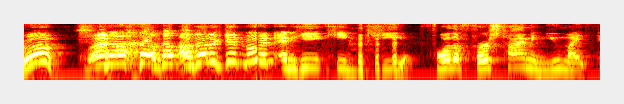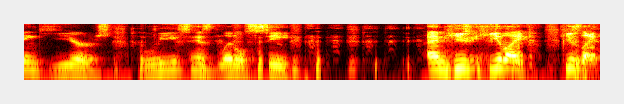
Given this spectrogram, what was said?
ooh, I, I better get moving. And he he he for the first time, and you might think years, leaves his little seat. And he's he like he's like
